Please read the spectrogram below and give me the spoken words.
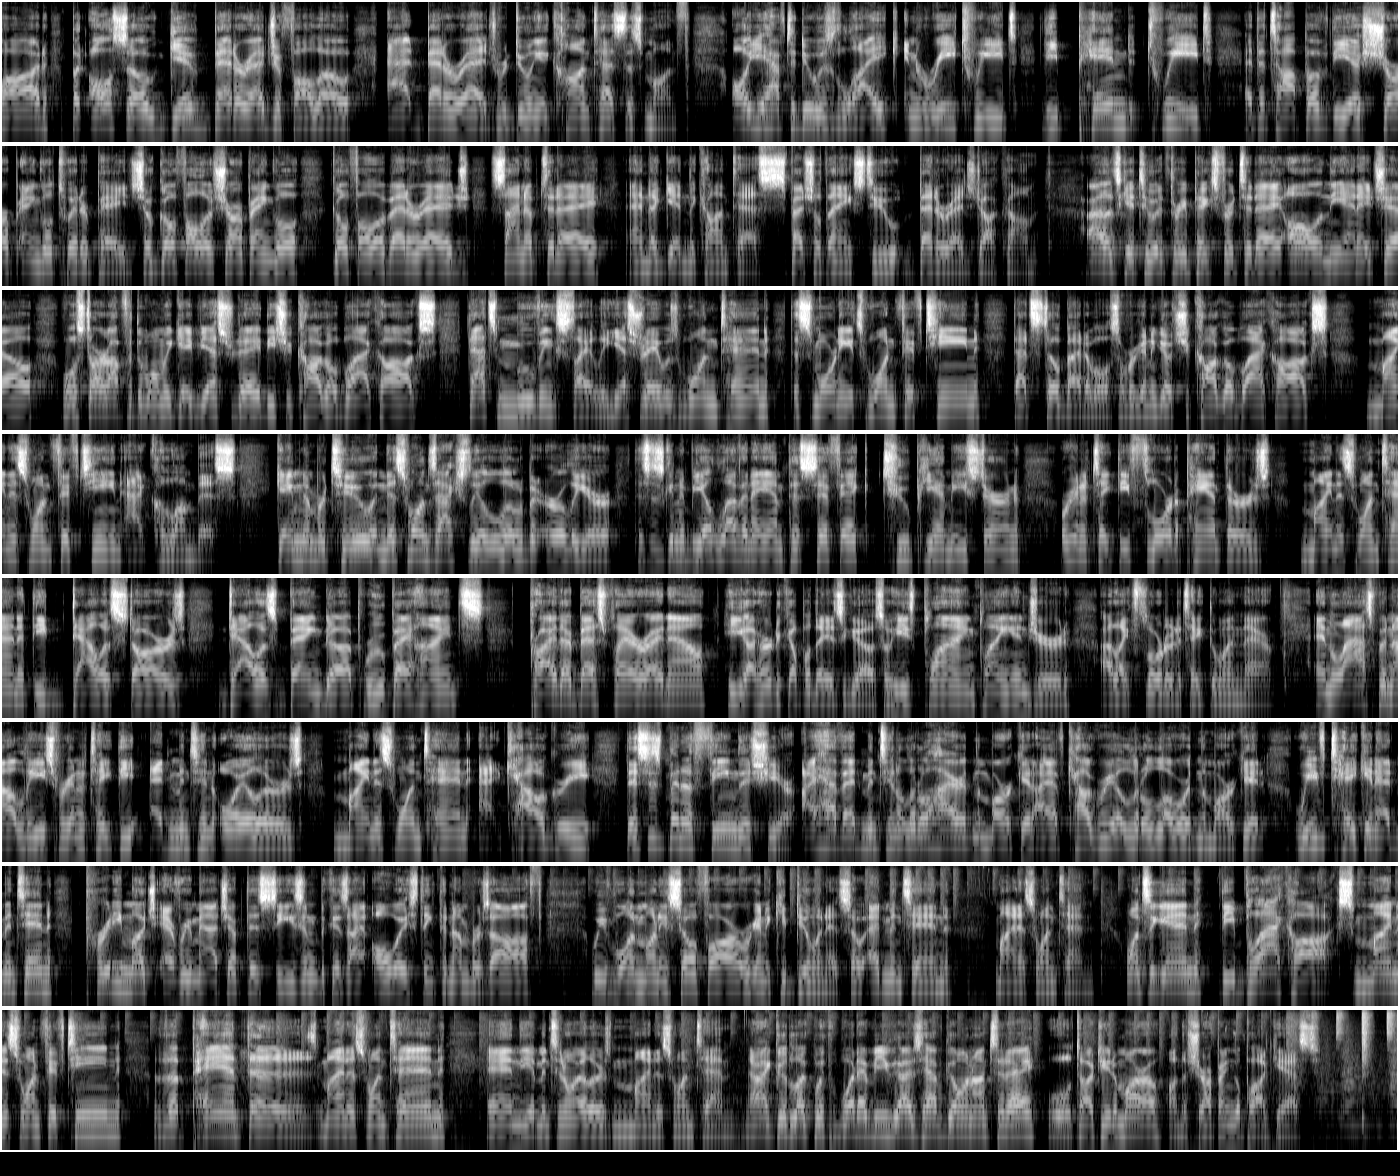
but also give Better Edge a follow at Better Edge. We're doing a contest this month. All you have to do is like and retweet the pinned tweet at the top of the uh, Sharp Angle Twitter page. So go follow Sharp Angle, go follow Better Edge, sign up today, and uh, get in the contest. Special thanks to BetterEdge.com. All right, let's get to it. Three picks for today, all in the NHL. We'll start off with the one we gave yesterday, the Chicago Blackhawks. That's moving slightly. Yesterday it was 110. This morning it's 115. That's still bettable. So we're going to go Chicago Blackhawks minus 115 at Columbus. Game number two, and this one's actually a little bit earlier. This is going to be 11 a.m. Pacific, 2 p.m. Eastern. We're going to take the Florida Panthers minus 110 at the Dallas Stars. Dallas banged up. Roope Hintz probably their best player right now. He got hurt a couple days ago, so he's playing, playing injured. I like Florida to take the win there. And last but not least, we're going to take the Edmonton Oilers minus 110 at Calgary. This has been a theme this year. I have Edmonton a little higher than the market. I have Calgary a little lower than the market. We've taken Edmonton pretty much every matchup this season because I always think the number's off. We've won money so far. We're going to keep doing it. So Edmonton minus 110. Once again, the Blackhawks minus 115, the Panthers minus 110, and the Edmonton Oilers minus 110. All right, good luck with whatever you guys have going on today. We'll talk to you tomorrow on the Sharp Angle Podcast.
